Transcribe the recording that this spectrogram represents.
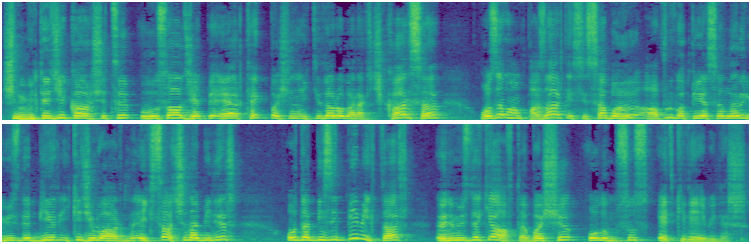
Şimdi mülteci karşıtı ulusal cephe eğer tek başına iktidar olarak çıkarsa o zaman pazartesi sabahı Avrupa piyasaları %1-2 civarında eksi açılabilir. O da bizi bir miktar önümüzdeki hafta başı olumsuz etkileyebilir.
